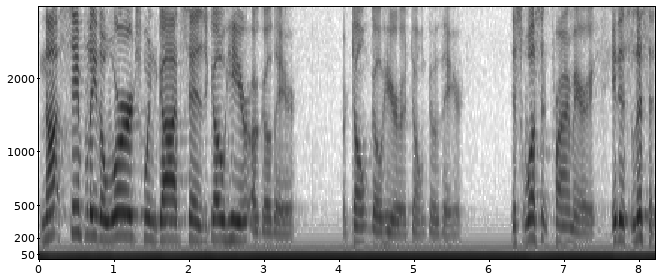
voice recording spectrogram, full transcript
not simply the words when God says, go here or go there, or don't go here or don't go there. This wasn't primary. It is, listen,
